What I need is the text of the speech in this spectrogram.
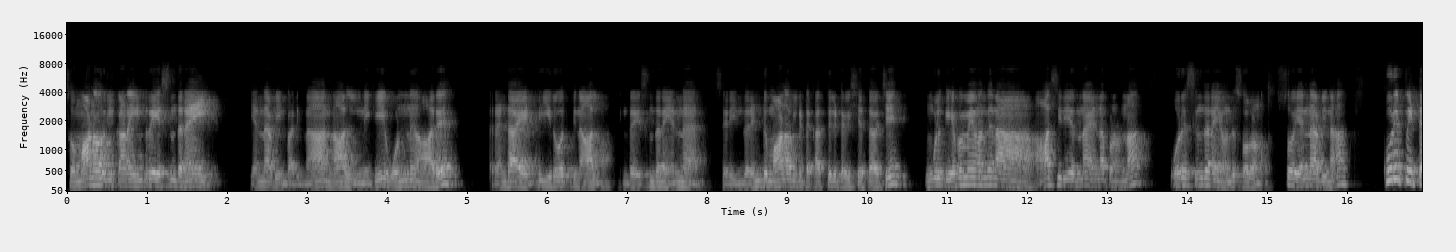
ஸோ மாணவர்களுக்கான இன்றைய சிந்தனை என்ன அப்படின்னு பாத்தீங்கன்னா நாள் இன்னைக்கு ஒன்னு ஆறு ரெண்டாயிரத்தி இருபத்தி நாலு. இன்றைய சிந்தனை என்ன? சரி இந்த ரெண்டு மாணவர்கிட்ட கத்துக்கிட்ட விஷயத்த வச்சு உங்களுக்கு எப்பவுமே வந்து நான் ஆசிரியர்னா என்ன பண்ணணும்னா ஒரு சிந்தனையை வந்து சொல்லணும். ஸோ என்ன அப்படின்னா குறிப்பிட்ட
